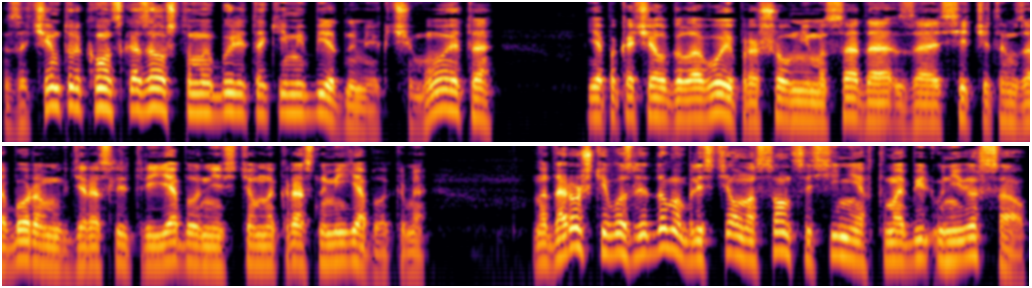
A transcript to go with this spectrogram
Зачем только он сказал, что мы были такими бедными? К чему это? Я покачал головой и прошел мимо сада за сетчатым забором, где росли три яблони с темно-красными яблоками. На дорожке возле дома блестел на солнце синий автомобиль «Универсал».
